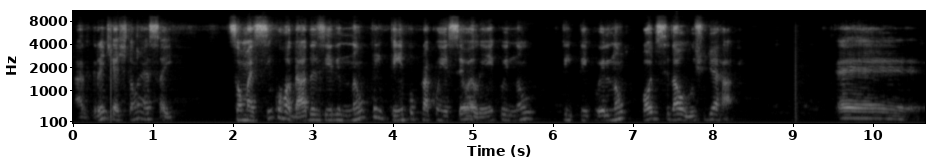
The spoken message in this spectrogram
A grande questão é essa aí. São mais cinco rodadas e ele não tem tempo para conhecer o elenco e não tem tempo, ele não pode se dar o luxo de errar. É...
